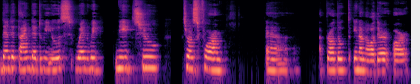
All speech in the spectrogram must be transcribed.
than the time that we use when we need to transform uh, a product in another or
